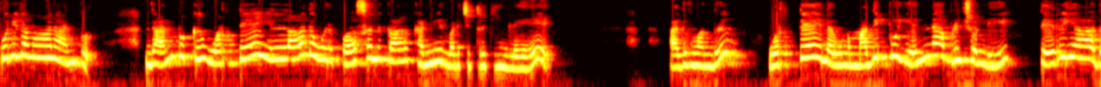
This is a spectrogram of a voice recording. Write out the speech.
புனிதமான அன்பு. இந்த அன்புக்கு ஒர்த்தே இல்லாத ஒரு பர்சனுக்காக கண்ணீர் வடிச்சிட்டு இருக்கீங்களே அது வந்து ஒர்த்தே இல்லை உங்கள் மதிப்பு என்ன அப்படின்னு சொல்லி தெரியாத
